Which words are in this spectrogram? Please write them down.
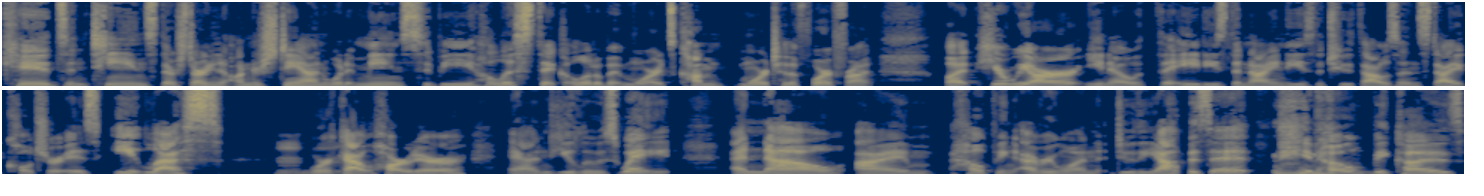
kids and teens, they're starting to understand what it means to be holistic a little bit more. It's come more to the forefront. But here we are, you know, the 80s, the 90s, the 2000s diet culture is eat less, mm-hmm. work out harder, and you lose weight. And now I'm helping everyone do the opposite, you know, because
